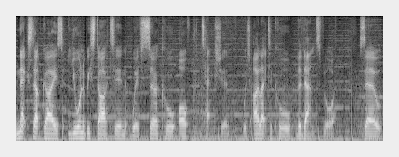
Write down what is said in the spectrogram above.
Next up guys, you want to be starting with Circle of Protection which I like to call the dance floor. So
